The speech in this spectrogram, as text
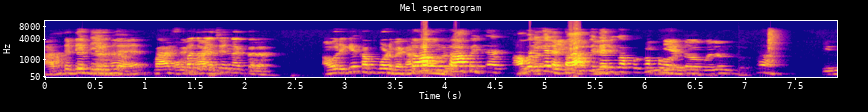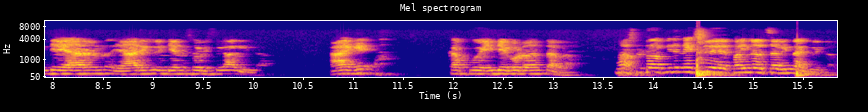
ಹತ್ತು ಟೀಮ್ ಇರುತ್ತೆ. ಒಂಬತ್ತು ಮ್ಯಾಚ್ ವಿನ್ ಆಗ್ತಾರೆ? ಅವರಿಗೆ ಕಪ್ ಕೊಡ್ಬೇಕು ಟಾಪ್ ಟಾಪ್ ಅವರಿಗೆಲ್ಲ ಟಾಪ್ ಇದ್ದಾರೆ ಕಪ್ ಕಪ್ ಇಂಡಿಯಾ ಉಂಟು. ಇಂಡಿಯಾ ಯಾರನ್ನು ಯಾರಿಗೂ ಇಂಡಿಯನ್ ಸೋಲಿಸಲಿಕ್ಕೆ ಆಗಲಿಲ್ಲ. ಹಾಗೆ ಕಪ್ ಇಂಡಿಯಾ ಕೊಡುವ ಅಂತಲ್ಲ. ಫಸ್ಟ್ ಟಾಪ್ ಇದೆ ನೆಕ್ಸ್ಟ್ ಫೈನಲ್ ಸಹ ವಿನ್ ಆಗ್ಬೇಕಲ್ಲ.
